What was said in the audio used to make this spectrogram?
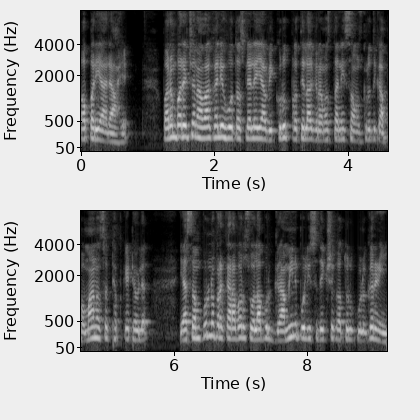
अपरिहार्य आहे. परंपरेच्या नावाखाली होत असलेल्या या विकृत प्रथेला ग्रामस्थांनी सांस्कृतिक अपमान असं ठपके ठेवलेत या संपूर्ण प्रकारावर सोलापूर ग्रामीण पोलीस अधीक्षक अतुल कुलकर्णी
